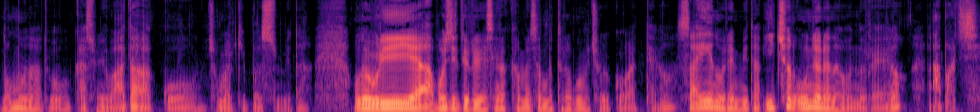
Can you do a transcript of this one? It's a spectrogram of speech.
너무나도 가슴이 와닿았고 정말 기뻤습니다. 오늘 우리의 아버지들을 생각하면서 한번 들어보면 좋을 것 같아요. 싸이의 노래입니다. 2005년에 나온 노래예요. 아버지.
